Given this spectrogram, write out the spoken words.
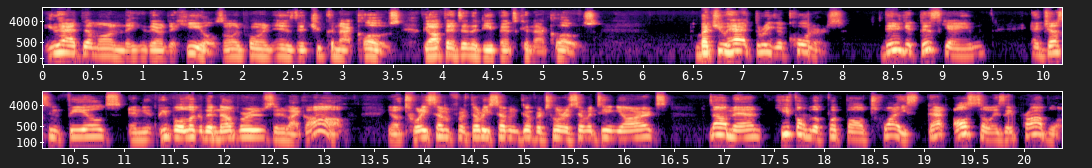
You had them on the, their the heels. The only point is that you could not close. The offense and the defense could not close. But you had three good quarters. Then you get this game, and Justin Fields, and people look at the numbers, they're like, oh, you know, 27 for 37, good for 217 yards. No, man, he fumbled the football twice. That also is a problem.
